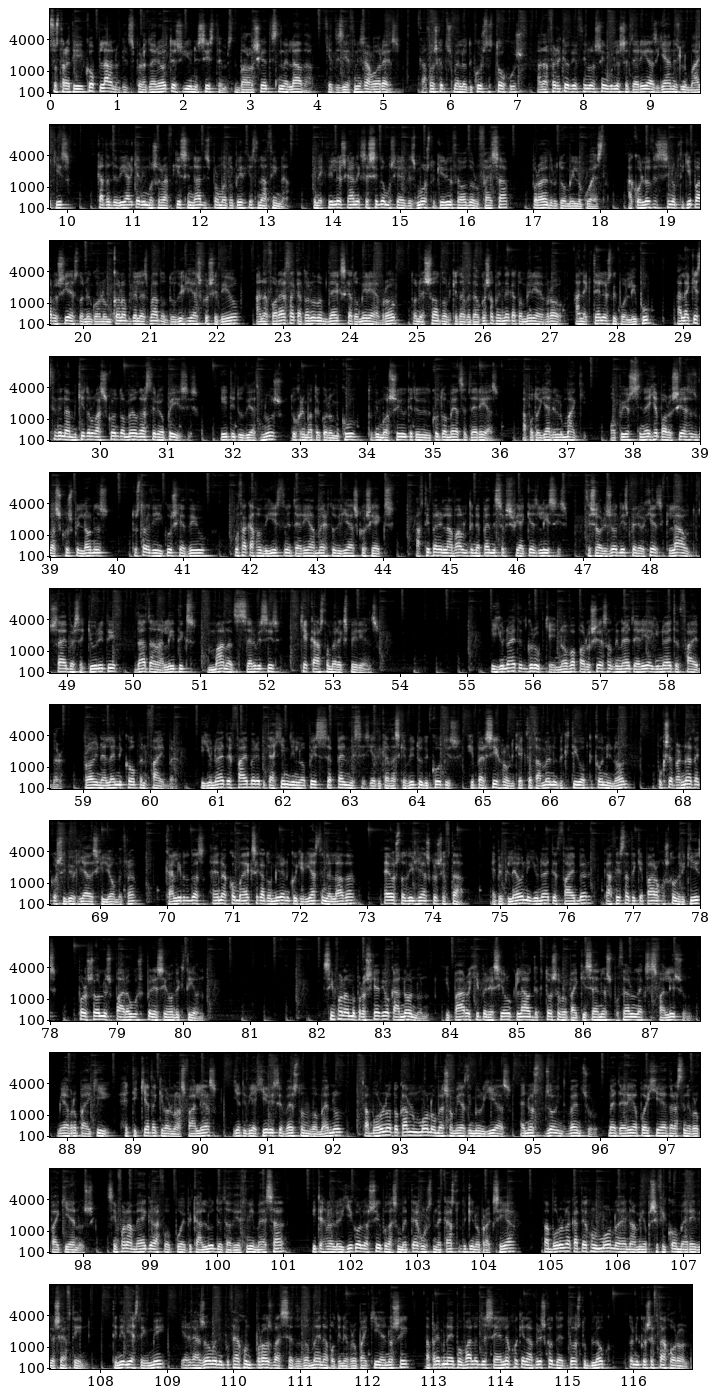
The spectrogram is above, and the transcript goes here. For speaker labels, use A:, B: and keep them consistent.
A: Στο στρατηγικό πλάνο και τις προτεραιότητες Unisystems, την παρουσία της στην Ελλάδα και τις διεθνείς αγορές, καθώς και τους μελλοντικούς της στόχους, αναφέρθηκε ο Διευθύνων Σύμβουλος εταιρείας Γιάννης Λουμάκης κατά τη διάρκεια δημοσιογραφικής συνάντησης που πραγματοποιήθηκε στην Αθήνα. Την εκδήλωση άνοιξε σύντομος χαιρετισμός του κυρίου Θεόδωρου Φέσα, Προέδρου του ομίλου Quest. Ακολούθησε συνοπτική παρουσίαση των οικονομικών αποτελεσμάτων του 2022, αναφορά στα 176 εκατομμύρια ευρώ των εσόδων και τα 550 εκατομμύρια ευρώ ανεκτέλεση του υπολείπου, αλλά και στη δυναμική των βασικών τομέων δραστηριοποίησης, είτε του διεθνούς, του χρηματοοικονομικού, του δημοσίου και του ιδιωτικού τομέα της εταιρείας, από τον Γιάννη Λουμάκη, ο οποίος στη συνέχεια παρουσίασε τους βασικούς πυλώνες του στρατηγικού σχεδίου που θα καθοδηγήσει την εταιρεία μέχρι το 2026. Αυτοί περιλαμβάνουν την επένδυση σε ψηφιακές λύσεις, τις οριζόντιες περιοχές Cloud, Cyber Security, Data Analytics, Managed Services και Customer Experience. Η United Group και η Nova παρουσίασαν την εταιρεία United Fiber, πρώην Hellenic Open Fiber. Η United Fiber επιταχύνει την υλοποίηση της επένδυσης για την κατασκευή του δικού της υπερσύγχρονου και εκτεταμένου δικτύου οπτικών ινών που ξεπερνά τα 22.000 χιλιόμετρα, καλύπτοντας 1,6 εκατομμύρια νοικοκυριά στην Ελλάδα έως το 2027. Επιπλέον, η United Fiber καθίσταται και πάροχος χονδρικής προς όλους τους παρόχους υπηρεσιών δικτύων. Σύμφωνα με προσχέδιο κανόνων, οι πάροχοι υπηρεσιών cloud εκτός Ευρωπαϊκής Ένωσης που θέλουν να εξασφαλίσουν μια ευρωπαϊκή ετικέτα κυβερνοασφάλειας για τη διαχείριση ευαίσθητων δεδομένων θα μπορούν να το κάνουν μόνο μέσω μιας δημιουργίας ενός joint venture με εταιρεία που έχει έδρα στην Ευρωπαϊκή Ένωση. Σύμφωνα με έγγραφο που επικαλούνται τα διεθνή μέσα, οι τεχνολογικοί κολοσσοί που θα συμμετέχουν στην εκάστοτε κοινοπραξία θα μπορούν να κατέχουν μόνο ένα μειοψηφικό μερίδιο σε αυτήν. Την ίδια στιγμή, οι εργαζόμενοι που θα έχουν πρόσβαση σε δεδομένα από την Ευρωπαϊκή Ένωση θα πρέπει να υποβάλλονται σε έλεγχο και να βρίσκονται εντός του μπλοκ των 27 χωρών.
